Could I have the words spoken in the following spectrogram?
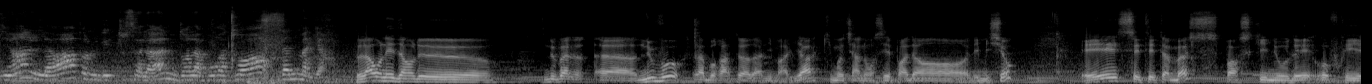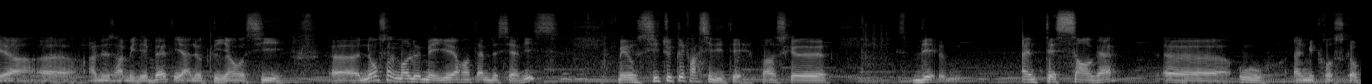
Le bien, là, quand guette tout ça là, dans le laboratoire d'Animalia. Là, on est dans le nouvel, euh, nouveau laboratoire d'Animalia qui m'a été annoncé pendant l'émission. Et c'était un must parce qu'il nous voulait offrir euh, à nos amis des bêtes et à nos clients aussi euh, non seulement le meilleur en termes de service, mais aussi toutes les facilités. Parce que un test sanguin euh, ou un microscope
